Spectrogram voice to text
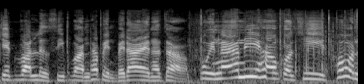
เจ็ดวันหรือสิบวันถ้าเป็นไปได้นะจ้ะปุ๋ยน้ำนี่เฮาก็ฉีดพ่น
